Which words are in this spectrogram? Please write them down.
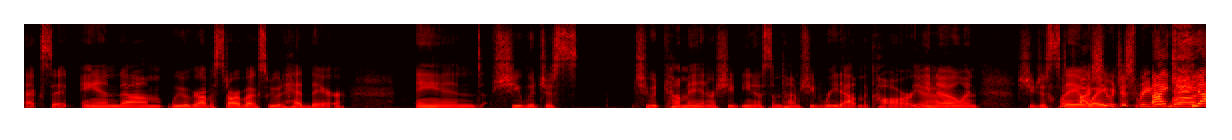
exit, and um, we would grab a Starbucks. We would head there, and she would just she would come in, or she'd you know sometimes she'd read out in the car, Yeah. you know, and she'd just Oh stay gosh, away. She would just read I, book. yeah,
